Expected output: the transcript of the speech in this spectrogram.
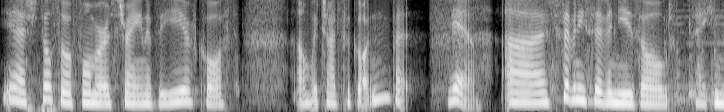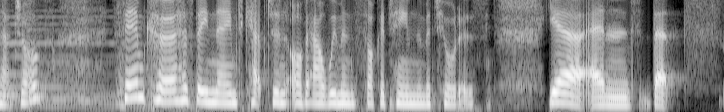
Yeah, she's also a former Australian of the Year, of course, um, which I'd forgotten, but yeah, uh, 77 years old, taking that job. Sam Kerr has been named captain of our women's soccer team, the Matildas. Yeah, and that's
